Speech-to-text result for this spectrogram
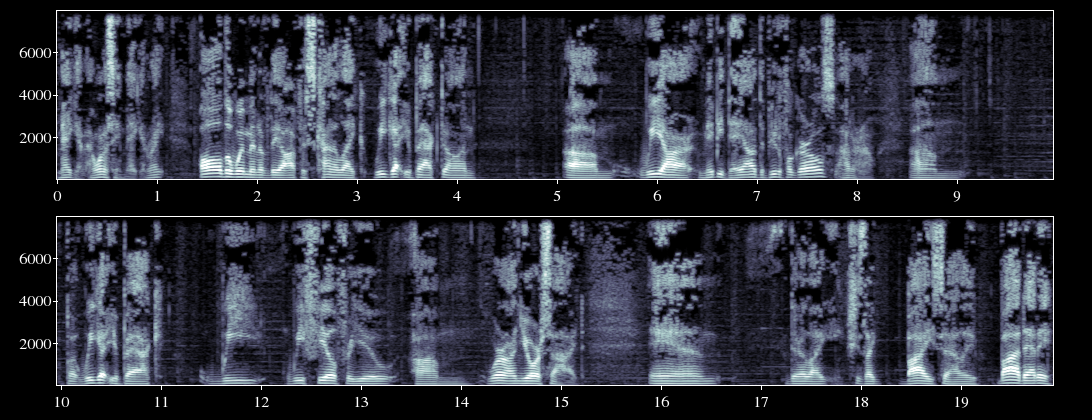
Megan. I want to say Megan, right? All the women of the office kind of like, we got your back, Don. Um, we are, maybe they are the beautiful girls. I don't know. Um, but we got your back. We, we feel for you. Um, we're on your side. And they're like, she's like, bye, Sally. Bye, Daddy.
